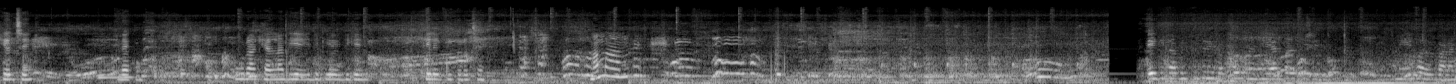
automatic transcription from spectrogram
খেলছে। দেখো, পুরা খেলনা দিয়ে এইদিকে ওইদিকে খেলে কি করেছে। মামা এইদিকে আমি খিচুড়িটা করব না দিয়ে একবার বসিয়ে দেবো। আমি এইভাবে বানাই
